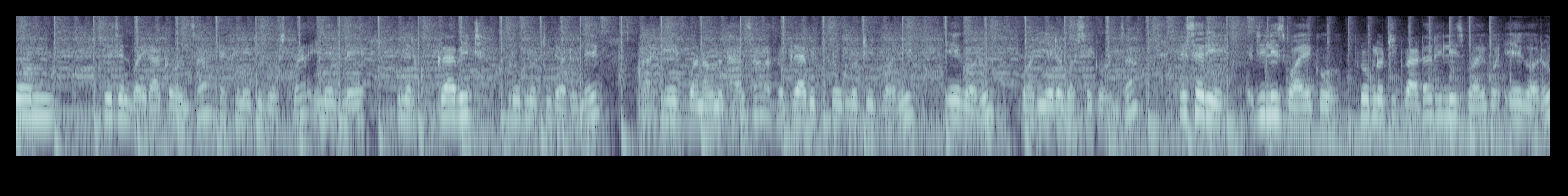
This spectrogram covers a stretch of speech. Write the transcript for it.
वर्म प्रेजेन्ट भइरहेको हुन्छ डेफिनेटिभ होस्टमा यिनीहरूले यिनीहरूको ग्राभिड प्रोग्लोटिडहरूले एग बनाउन थाल्छ अथवा ग्राभिड प्रोग्लोटिडभरि एगहरू भरिएर बसेको हुन्छ। यसरी रिलिज भएको प्रोग्लोटिडबाट रिलिज भएको एगहरू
